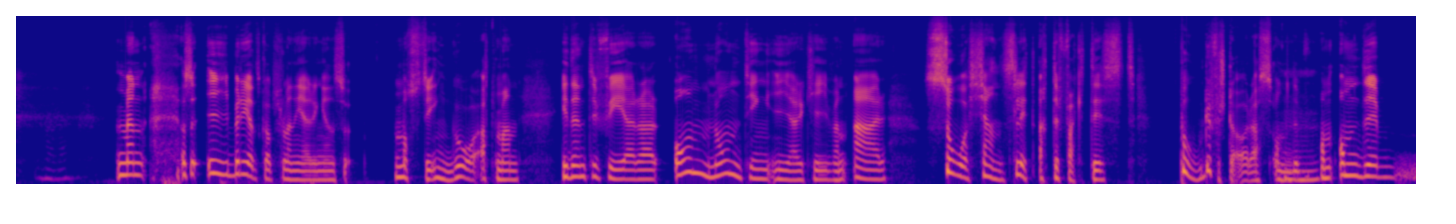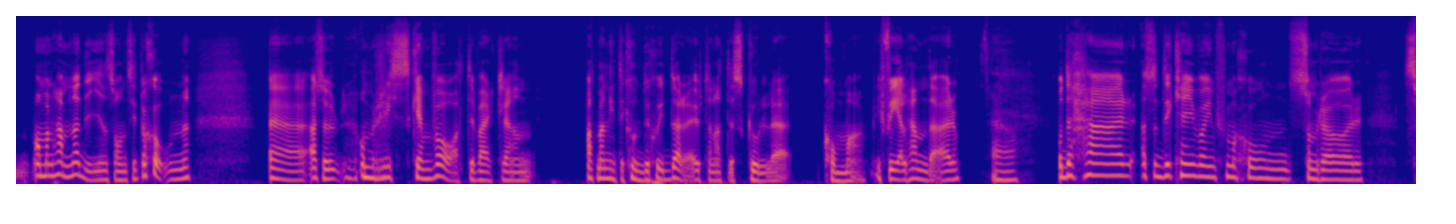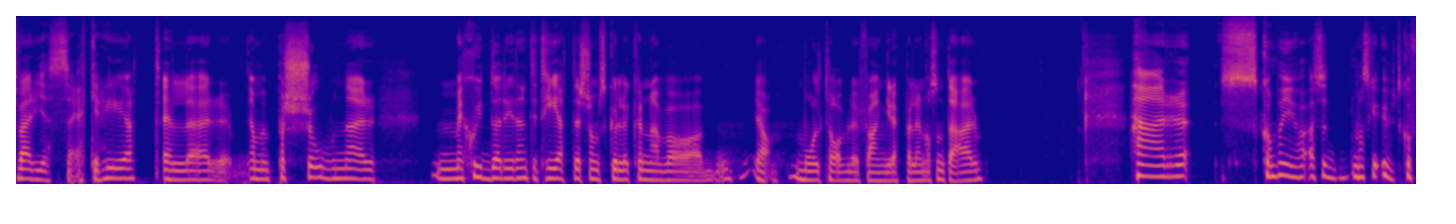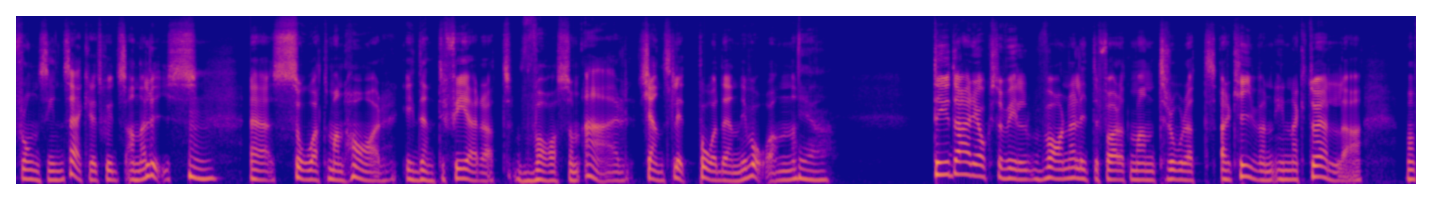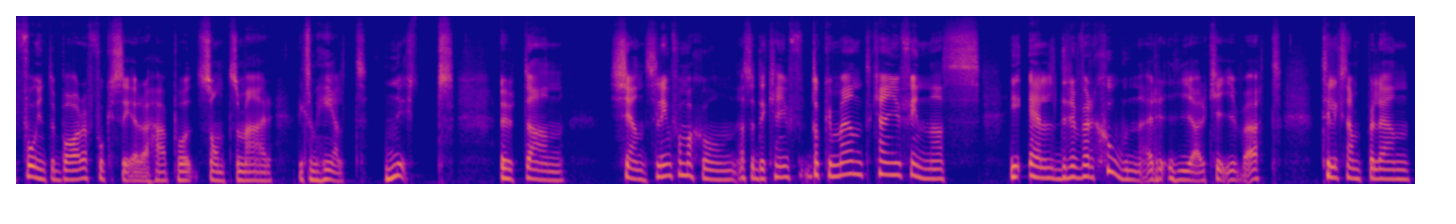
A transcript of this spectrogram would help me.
Men alltså, i beredskapsplaneringen så måste ingå att man identifierar om någonting i arkiven är så känsligt att det faktiskt borde förstöras om, det, mm. om, om, det, om man hamnade i en sån situation. Eh, alltså om risken var att det verkligen att man inte kunde skydda det utan att det skulle komma i fel händer. Ja. Och det här alltså det kan ju vara information som rör Sveriges säkerhet eller ja, personer med skyddade identiteter som skulle kunna vara ja, måltavlor för angrepp eller något sånt där. Här ska man ju alltså, man ska utgå från sin säkerhetsskyddsanalys mm. eh, så att man har identifierat vad som är känsligt på den nivån. Ja. Det är där jag också vill varna lite för att man tror att arkiven är inaktuella. Man får inte bara fokusera här på sånt som är liksom helt nytt. Utan känslig information... Alltså det kan ju, dokument kan ju finnas i äldre versioner i arkivet. Till exempel en,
